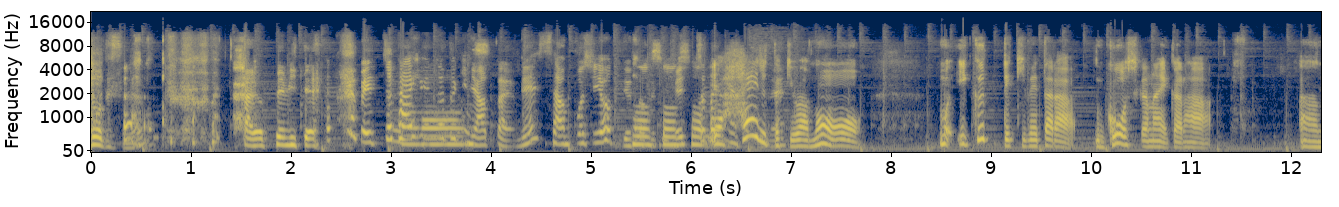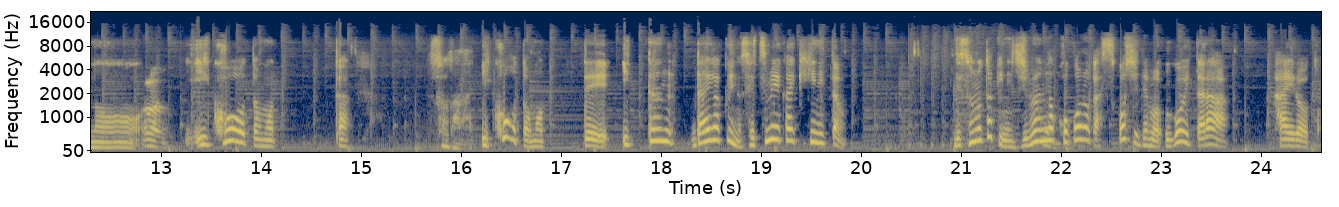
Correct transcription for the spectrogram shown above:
どうです？通ってみて。めっちゃ大変な時にあったよね。散歩しようって言った時めっちゃ大変だったよね入るときはもう、もう行くって決めたら GO しかないから、あの、行こうと思った、そうだな、行こうと思って、一旦大学院の説明会聞きに行ったの。で、その時に自分の心が少しでも動いたら入ろうと。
